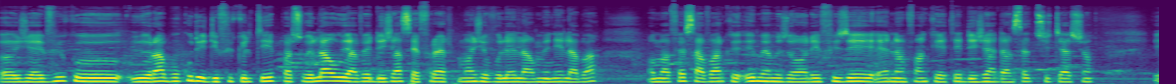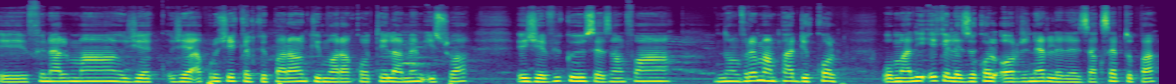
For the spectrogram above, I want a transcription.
euh, j'ai vu qu'il y aura beaucoup de difficultés parce que là où il y avait déjà ses frères, moi je voulais l'emmener là-bas. On m'a fait savoir qu'eux-mêmes ont refusé un enfant qui était déjà dans cette situation. Et finalement, j'ai approché quelques parents qui m'ont raconté la même histoire et j'ai vu que ces enfants n'ont vraiment pas d'école au Mali et que les écoles ordinaires ne les acceptent pas.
